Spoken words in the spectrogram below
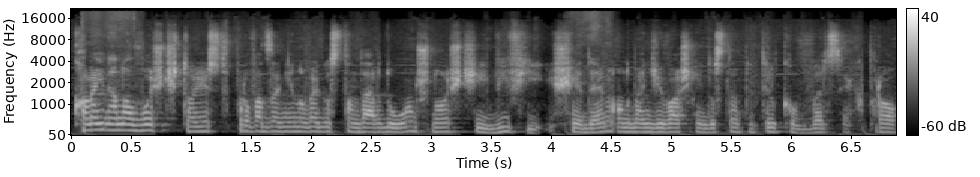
Kolejna nowość to jest wprowadzenie nowego standardu łączności Wi-Fi 7. On będzie właśnie dostępny tylko w wersjach Pro.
